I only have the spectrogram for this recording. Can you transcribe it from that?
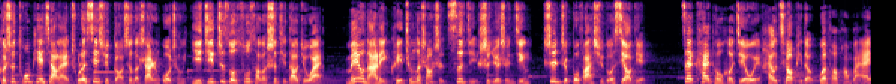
可是通篇下来，除了些许搞笑的杀人过程以及制作粗糙的尸体道具外，没有哪里可以称得上是刺激视觉神经，甚至不乏许多笑点。在开头和结尾还有俏皮的官方旁白，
